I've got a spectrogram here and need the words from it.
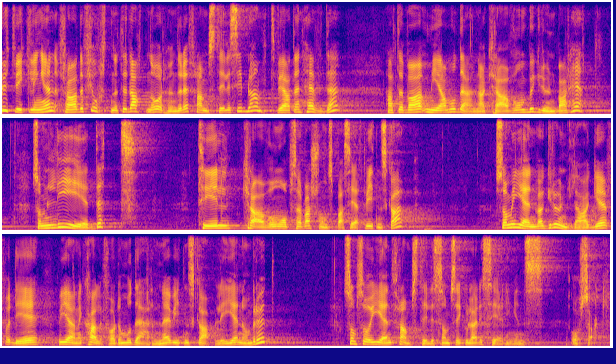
Utviklingen fra det 14. til det 18. århundre framstilles iblant ved at en hevder at det var mye av moderna krav om begrunnbarhet som ledet til kravet om observasjonsbasert vitenskap, som igjen var grunnlaget for det vi gjerne kaller for det moderne vitenskapelige gjennombrudd, som så igjen framstilles som sekulariseringens årsak.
